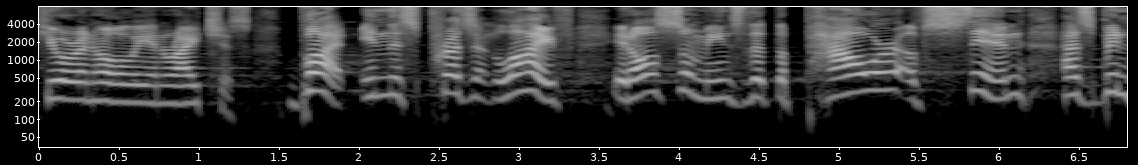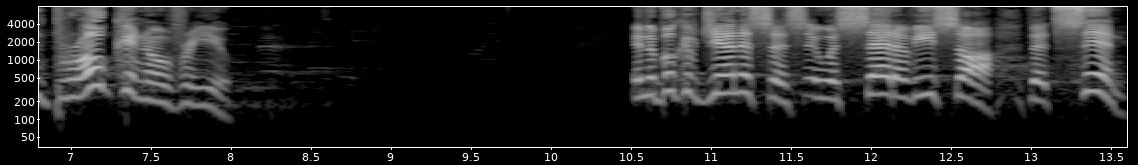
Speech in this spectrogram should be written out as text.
pure and holy and righteous. But in this present life, it also means that the power of sin has been broken over you. In the book of Genesis, it was said of Esau that sin,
